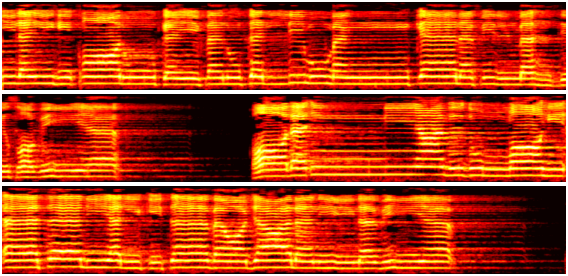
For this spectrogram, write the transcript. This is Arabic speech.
إليه قالوا كيف نكلم من كان في المهد صبيا قال إني عبد الله آتاني الكتاب وجعلني نبيا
